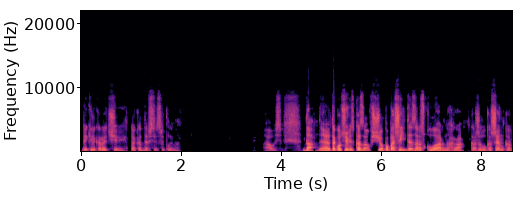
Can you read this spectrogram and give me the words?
декілька речей. Так, а де ж ця світлина? А ось да е, так, от що він сказав: що, по-перше, йде зараз кулуарна гра, каже Лукашенко.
